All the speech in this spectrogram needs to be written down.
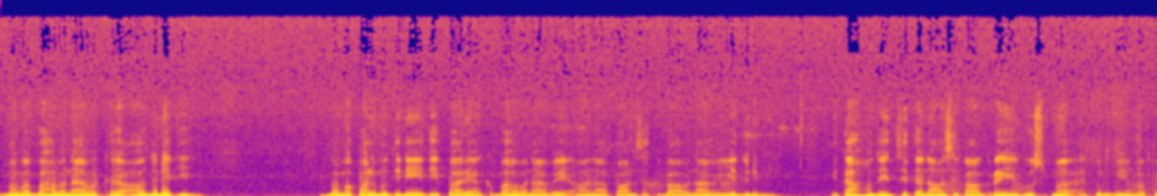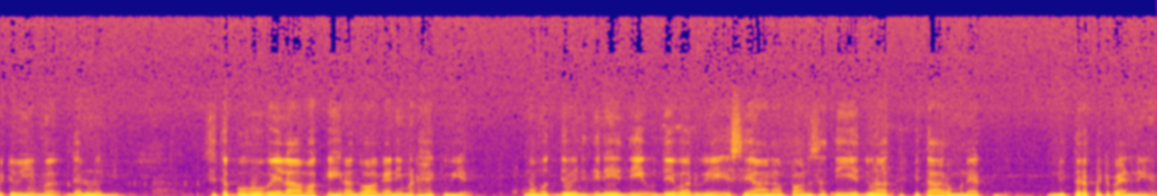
මම භාවනාවට ආධුනිකයි. මම පළමු දිනේදී පරයන්ක භාවනාවේ ආනාපාන සති භාවනාවේ යෙදුණෙමි. ඊට හොඳින් සිත නාසිකාග්‍රහේ හුස්ම ඇතුල් වීම පිටවීම දැනුණෙමි. සිත බොහෝ වේලාවක් එහි රඳවා ගැනීමට හැකියිය. නමුත් දෙවැනි දිනේදී උදේවරුේ එසේ ආනාපාන සතිය යෙදුනත් හිත අරමුණේ නිතර පිටපැන්නේය.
